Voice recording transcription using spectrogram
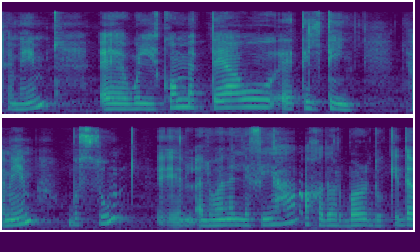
تمام؟ آه والكم بتاعه آه تلتين تمام؟ بصوا الألوان اللي فيها أخضر برضو كده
